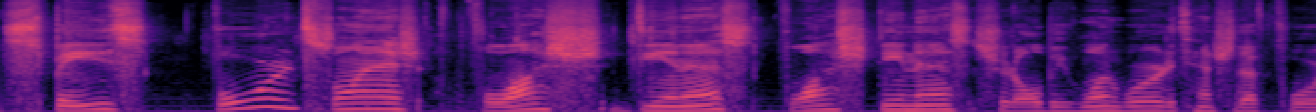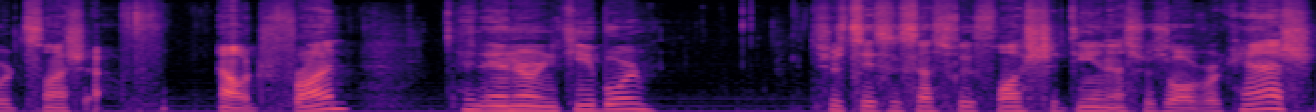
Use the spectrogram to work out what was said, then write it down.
space forward slash flush DNS. Flush DNS should all be one word attached to that forward slash out, front. Hit enter on keyboard. Should say successfully flushed DNS resolver cache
